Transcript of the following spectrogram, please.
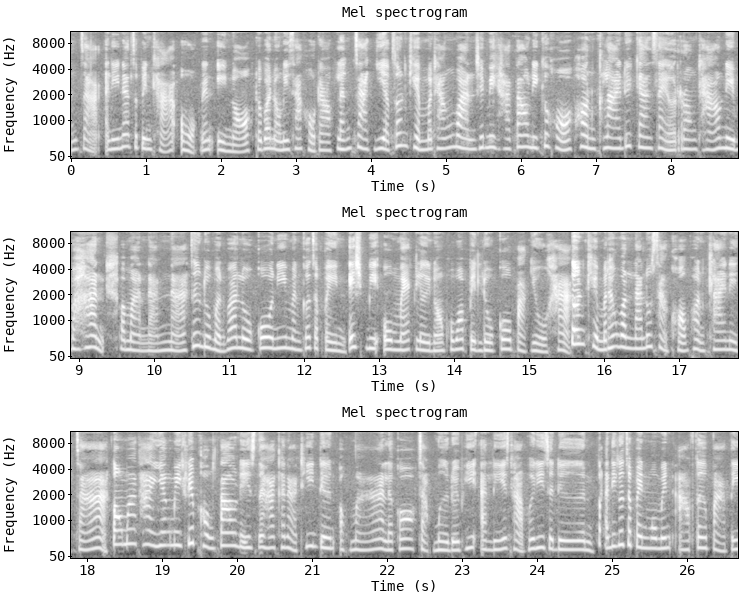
ลังจากอันนี้น่าจะเป็นขาออกนั่นเองเนาะเพราะว่าน้องลิซ่าของเราหลังจากเหยียบส้นเข็มมาทั้งวันใช่ไหมคะเต้านี้ก็ขอผ่อนคลายด้วยการใส่รองเท้าในบ้านประมาณนั้นนะ ซึ่งดูเหมือนว่าโลโก้นี่มันก็จะเป็น HBO Max เลยเนาะเพราะว่าเป็นโลโก้ปักอยู่ค่ะ ต้นเข็มมาทั้งวันร้านลูกสาวขอผ่อนคลายหน่อยจ้า ต่อมาค่ะยังมีคลิปของเต้าลิสนะคะ ขณะที่เดินออกมาแล้วก็จับมือโดยพี่อลิสค่ะเพื่อที่จะเดิน อันนี้ก็จะเป็นโมเมนต์ after party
